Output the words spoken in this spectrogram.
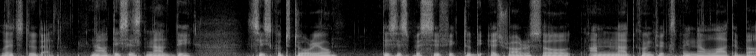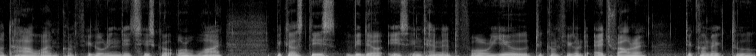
Let's do that. Now, this is not the Cisco tutorial. This is specific to the edge router, so I'm not going to explain a lot about how I'm configuring the Cisco or why, because this video is intended for you to configure the edge router to connect to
